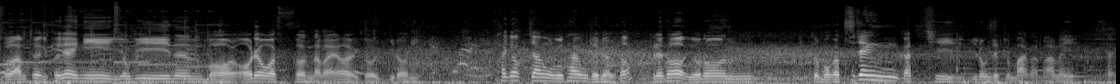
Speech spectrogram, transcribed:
뭐 아무튼 굉장히 여기는 뭐 어려웠었나 봐요. 이거 이런 사격장으로 사용되면서 그래서 이런 좀 뭔가 투쟁 같이 이런 게 좀 많아 많아 있어요.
